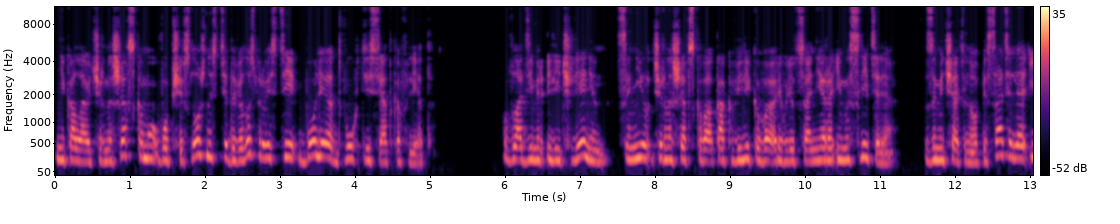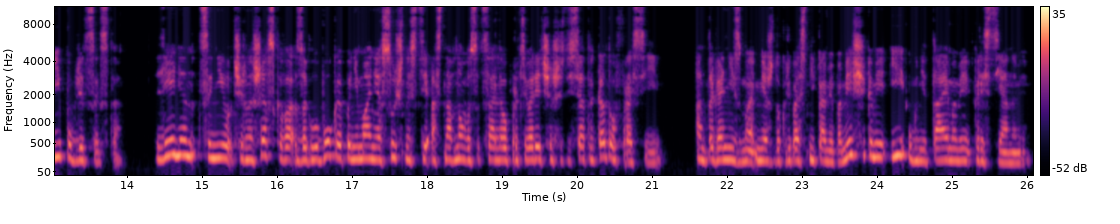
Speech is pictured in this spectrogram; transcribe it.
Николаю Чернышевскому в общей сложности довелось провести более двух десятков лет. Владимир Ильич Ленин ценил Чернышевского как великого революционера и мыслителя, замечательного писателя и публициста. Ленин ценил Чернышевского за глубокое понимание сущности основного социального противоречия 60-х годов в России – антагонизма между крепостниками-помещиками и угнетаемыми крестьянами.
